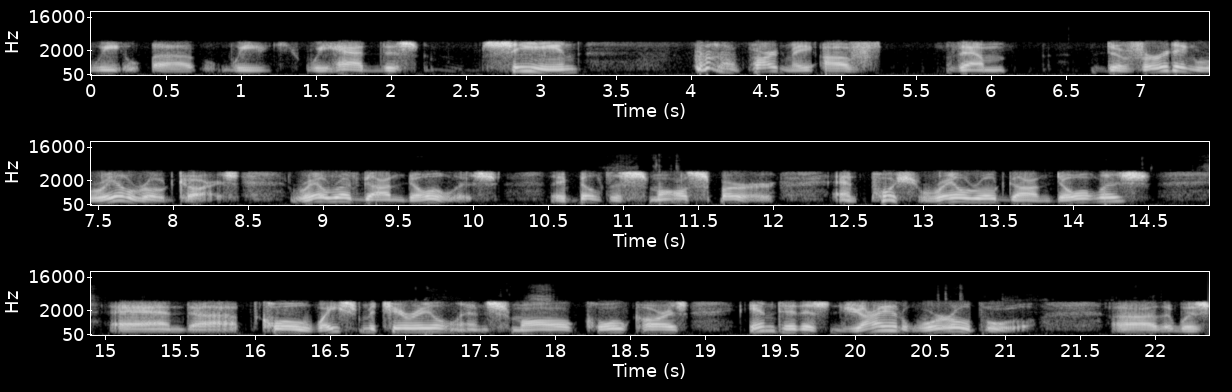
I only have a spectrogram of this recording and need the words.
we we we had this scene, pardon me, of them diverting railroad cars, railroad gondolas. They built a small spur and pushed railroad gondolas and uh, coal waste material and small coal cars into this giant whirlpool uh, that was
